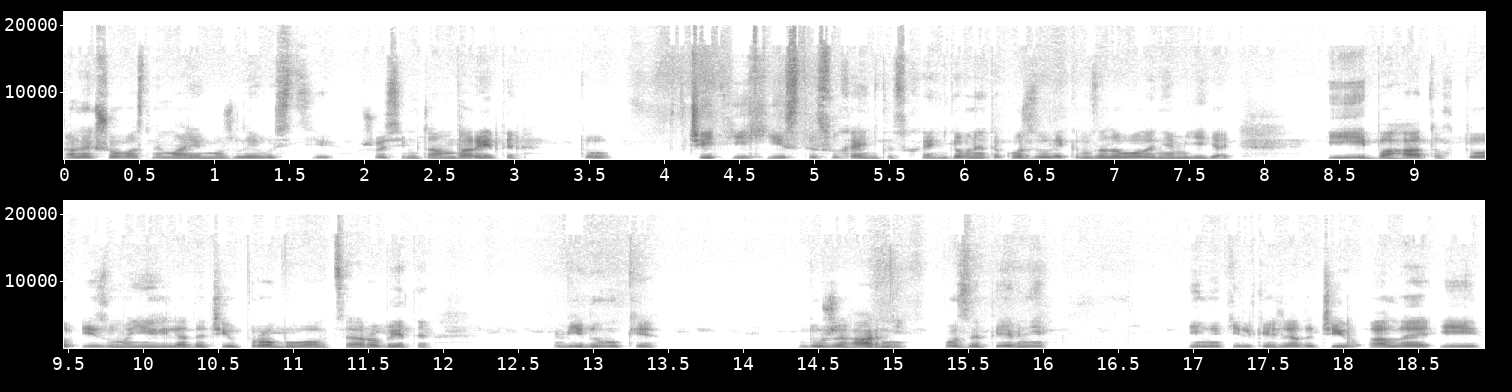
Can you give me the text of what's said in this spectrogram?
Але якщо у вас немає можливості щось їм там варити, то вчіть їх їсти сухенько. Сухенько вони також з великим задоволенням їдять. І багато хто із моїх глядачів пробував це робити. Відгуки дуже гарні, позитивні. І не тільки глядачів, але і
